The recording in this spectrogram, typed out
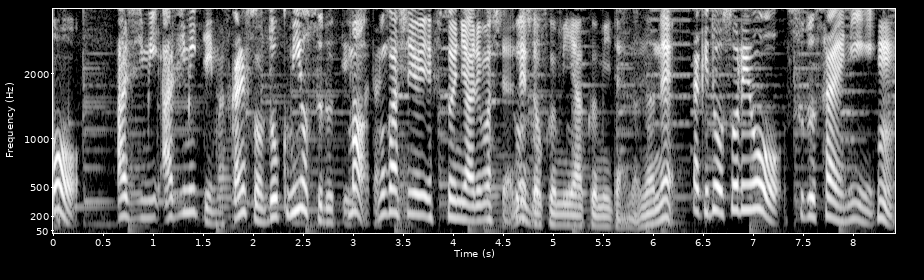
を、味見、味見って言いますかね、その毒味をするっていうまあ。昔普通にありましたよね。毒味役みたいなのね。だけど、それをする際に、うん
